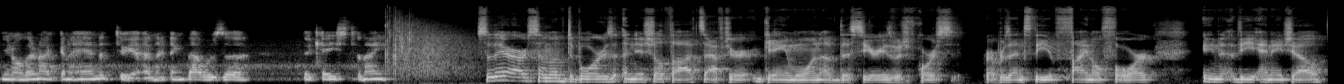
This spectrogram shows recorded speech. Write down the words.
you know they're not going to hand it to you. And I think that was the the case tonight. So there are some of DeBoer's initial thoughts after Game One of the series, which of course represents the Final Four in the NHL.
